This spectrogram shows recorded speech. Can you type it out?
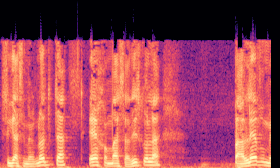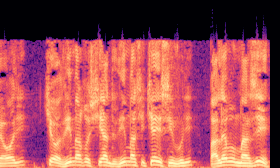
στην καθημερινότητα έχω μάσα δύσκολα παλεύουμε όλοι και ο Δήμαρχος και οι Αντιδήμαρχοι και οι Σύμβουλοι παλεύουν μαζί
